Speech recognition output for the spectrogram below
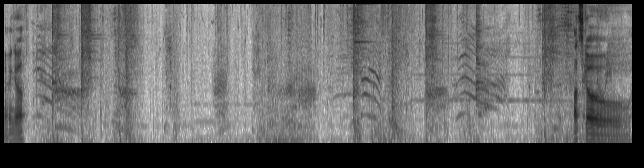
There we go. Let's go.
